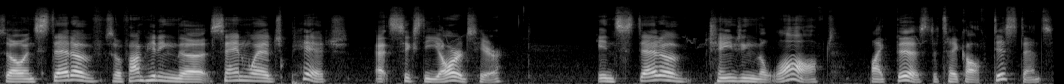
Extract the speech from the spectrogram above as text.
So instead of, so if I'm hitting the sand wedge pitch at 60 yards here, instead of changing the loft like this to take off distance,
